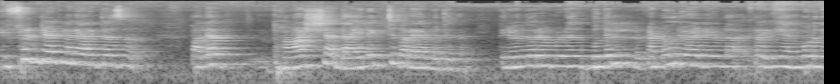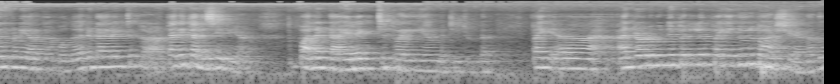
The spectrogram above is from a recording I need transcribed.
ഡിഫറെന്റ് ആയിട്ടുള്ള ക്യാരക്ടേഴ്സ് പല ഭാഷ ഡയലക്റ്റ് പറയാൻ പറ്റുന്നത് തിരുവനന്തപുരം മുതൽ മുതൽ കണ്ണൂർ വരെയുള്ള ഇപ്പൊ ഈ അൻപോട് കൽപ്പണി ഇറങ്ങാൻ പോകുന്നത്. അതിന്റെ ഡയലക്റ്റ് തനി തലശ്ശേരിയാണ്. പല ഡയലക്റ്റ് ട്രൈ ചെയ്യാൻ പറ്റിയിട്ടുണ്ട്. ആൻഡ്രോയിഡ് കുഞ്ഞപ്പനിൽ പയ്യന്നൂർ ഭാഷയാണ്. അത്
